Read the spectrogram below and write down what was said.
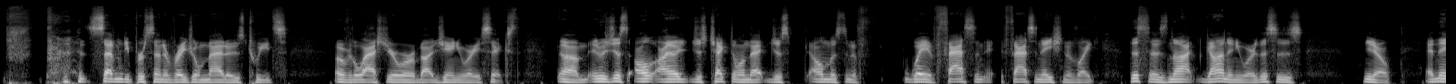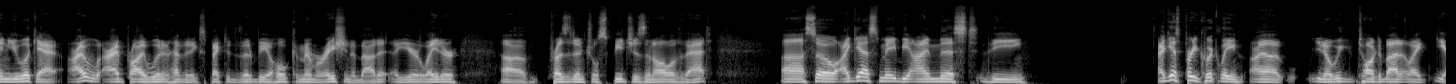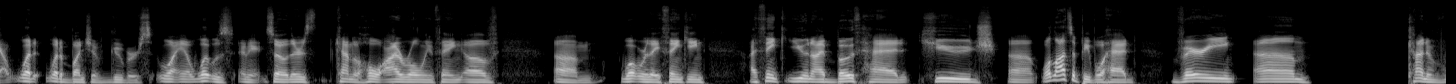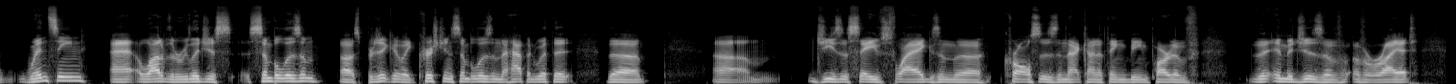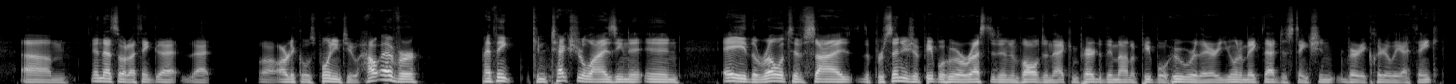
seventy percent of Rachel Maddow's tweets over the last year were about January sixth. Um, it was just I just checked on that just almost in a f- way of fascin- fascination of like this has not gone anywhere. This is you know and then you look at I, I probably wouldn't have expected there to be a whole commemoration about it a year later uh, presidential speeches and all of that uh, so i guess maybe i missed the i guess pretty quickly uh, you know we talked about it like yeah what what a bunch of goobers well, you know, what was i mean so there's kind of the whole eye rolling thing of um, what were they thinking i think you and i both had huge uh, well lots of people had very um, kind of wincing at a lot of the religious symbolism, uh, particularly Christian symbolism that happened with it. The um, Jesus saves flags and the crosses and that kind of thing being part of the images of, of a riot. Um, and that's what I think that that uh, article is pointing to. However, I think contextualizing it in a the relative size, the percentage of people who are arrested and involved in that compared to the amount of people who were there, you want to make that distinction very clearly. I think,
